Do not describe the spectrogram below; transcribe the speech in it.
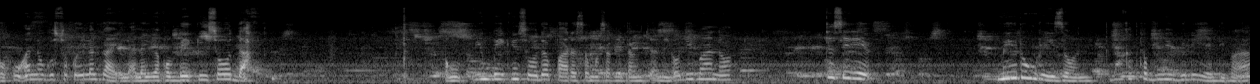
O kung ano gusto ko ilagay, lalagyan ko baking soda. Ang, yung baking soda para sa masakit ang tiyan eh. O di ba no? Kasi mayroong reason. Bakit ka bumibili eh, di ba?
